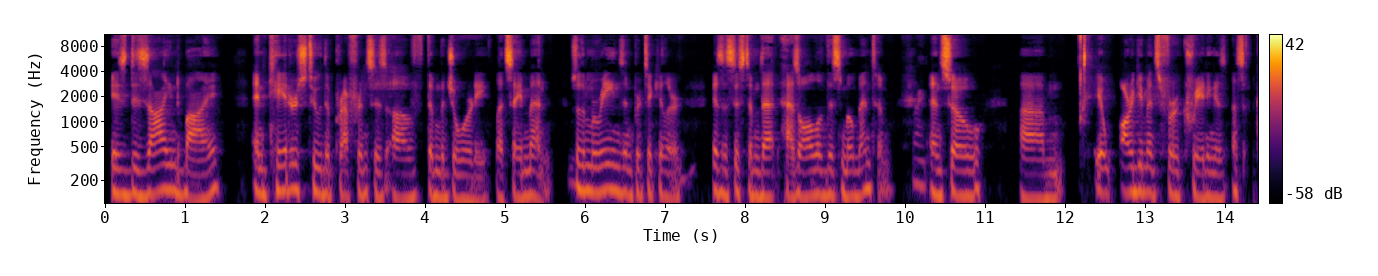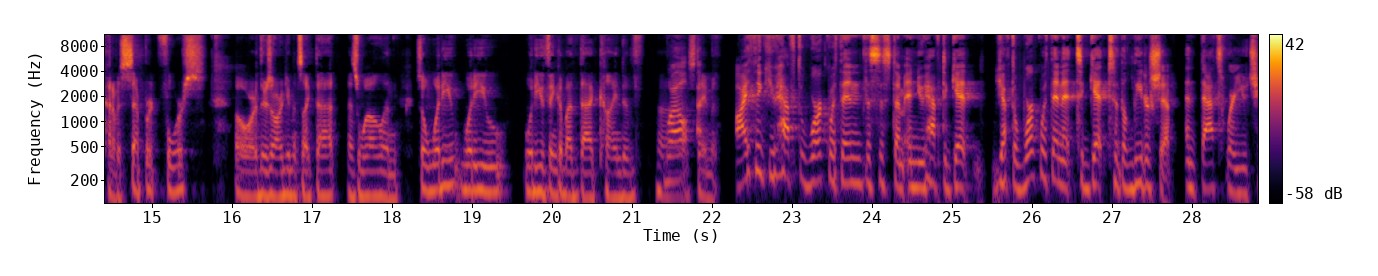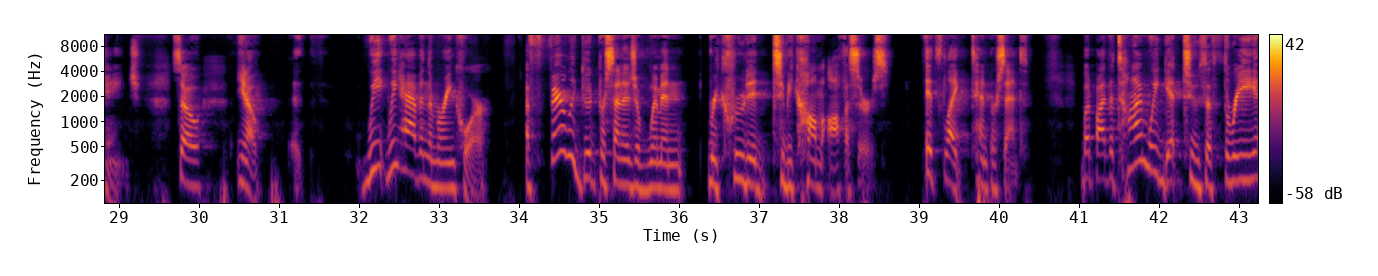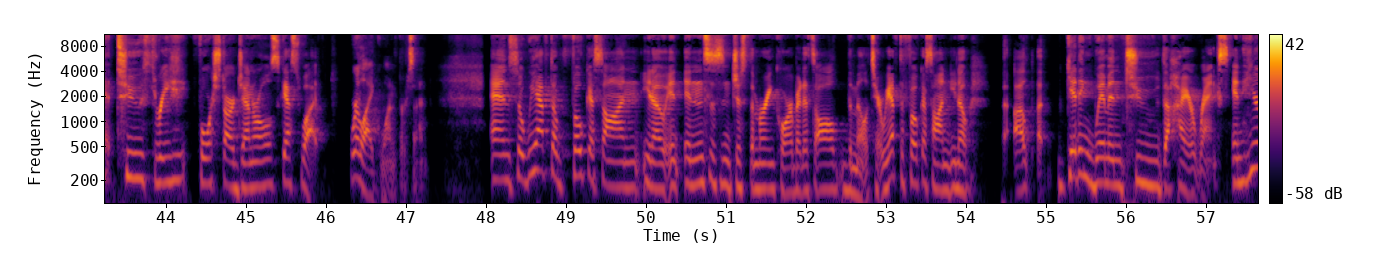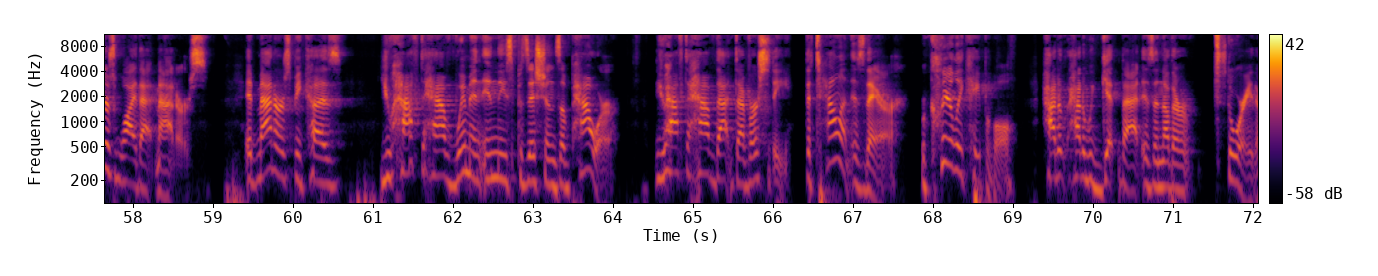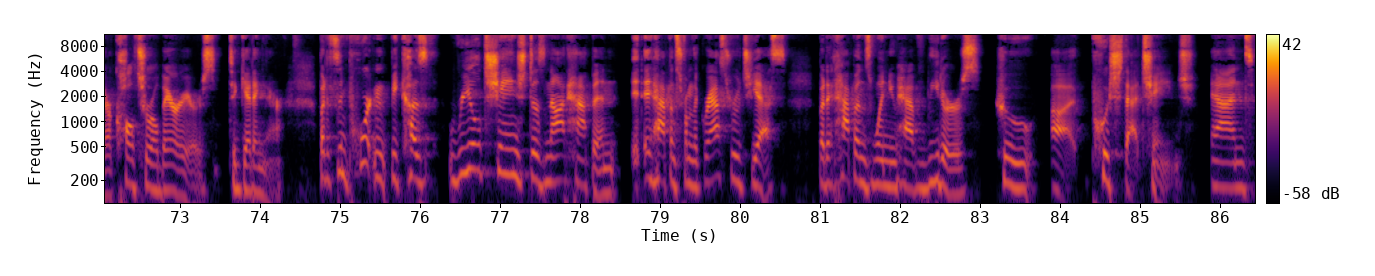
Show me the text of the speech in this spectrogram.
is designed by and caters to the preferences of the majority, let's say men. So the Marines in particular mm-hmm. is a system that has all of this momentum. Right. And so um, it, arguments for creating a, a, kind of a separate force, or there's arguments like that as well. And so what do you what do you what do you think about that kind of uh, well, statement? I think you have to work within the system and you have to get you have to work within it to get to the leadership and that's where you change. So, you know, we we have in the Marine Corps a fairly good percentage of women recruited to become officers. It's like 10%. But by the time we get to the three, two, three, four star generals, guess what? We're like 1%. And so we have to focus on, you know, and, and this isn't just the Marine Corps, but it's all the military. We have to focus on, you know, uh, getting women to the higher ranks. And here's why that matters. It matters because you have to have women in these positions of power. You have to have that diversity. The talent is there. We're clearly capable. How do, how do we get that is another story. There are cultural barriers to getting there. But it's important because real change does not happen. It, it happens from the grassroots, yes, but it happens when you have leaders who uh, push that change. And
